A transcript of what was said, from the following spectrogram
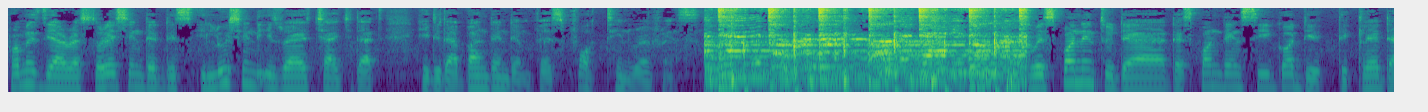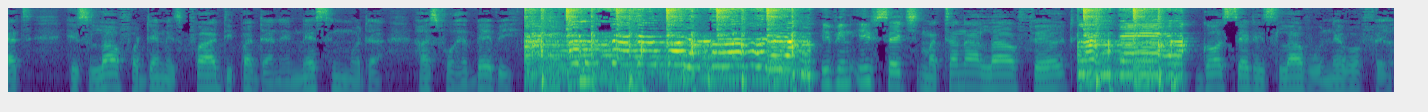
promise their restoration, the disillusioned Israel charged that he did abandon them. Verse 14 reference. Responding to their despondency, God de declared that his love for them is far deeper than a nursing mother has for her baby. Even if such maternal love failed, God said his love will never fail.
